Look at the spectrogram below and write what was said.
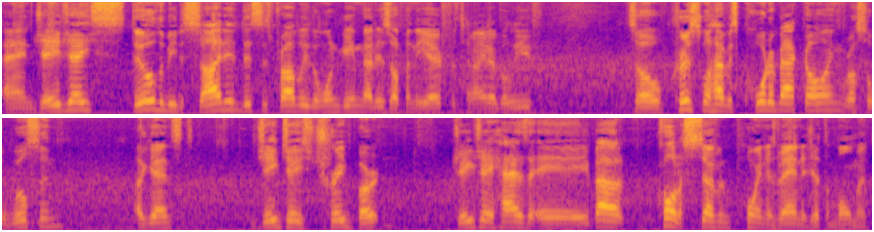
and JJ, still to be decided. This is probably the one game that is up in the air for tonight, I believe. So Chris will have his quarterback going, Russell Wilson, against JJ's Trey Burton. JJ has a about call it a seven point advantage at the moment.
